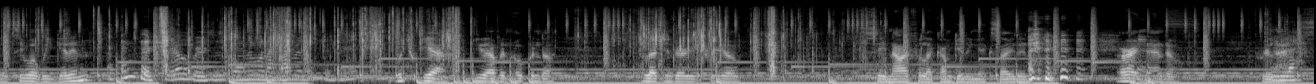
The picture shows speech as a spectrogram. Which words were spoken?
Let's see what we get in. I think the Trailbirds is the only one I haven't opened yet. Which, yeah, you haven't opened a Legendary Trio. See, now I feel like I'm getting excited. Alright, Nando. Relax.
